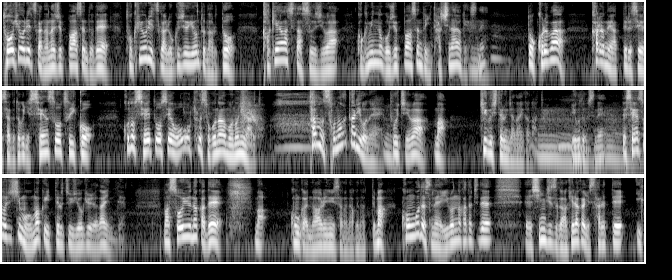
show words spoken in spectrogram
投票率が70%で得票率が64となると掛け合わせた数字は国民の50%に達しないわけですね。うん、とこれは彼のやってる政策特に戦争追考この正当性を大きく損なうものになると。多分その辺りをねプーチンは、まあ危惧してるんじゃないかなと。いうことですね。で戦争自身もうまくいってるという状況じゃないんで、まあ、そういう中で、まあ、今回のアーリニーさんが亡くなって、まあ、今後ですねいろんな形で真実が明らかにされていく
